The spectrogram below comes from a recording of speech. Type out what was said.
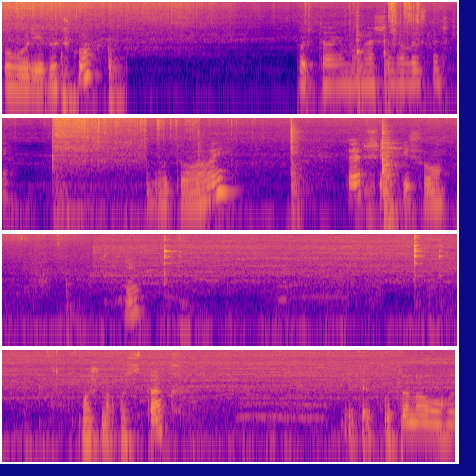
сковорідочку. Вертаємо наші налиснички. Готовий. Перший пішов. І можна ось так. І таку до нового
